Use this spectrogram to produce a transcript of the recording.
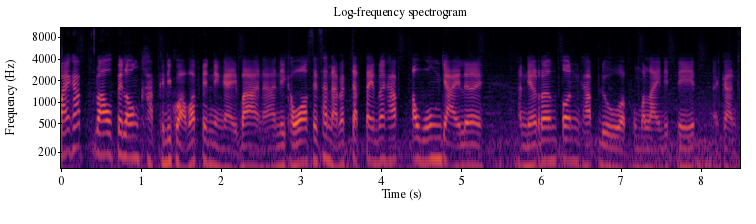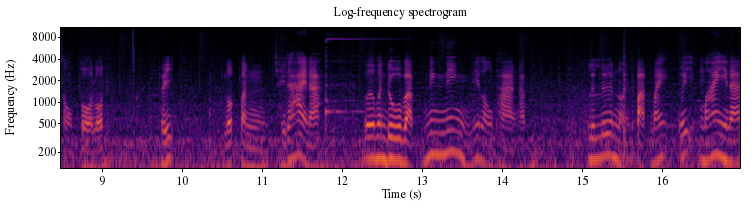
ไปครับเราไปลองขับกันดีกว่าว่าเป็นยังไงบ้างนะ อันนี้เขาว่าเซตสนามแบบจัดเต็มนะครับ เอาวงใหญ่เลย อันนี้เริ่มต้นครับดูแบบพวงมาลัยนิดๆในการส่งตัวรถเฮ้ยรถมันใช้ได้นะ เออมันดูแบบนิ่งๆนี่ลองทางครับลื่นๆหน่อยปัดไหมเอ้ยไม่นะ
